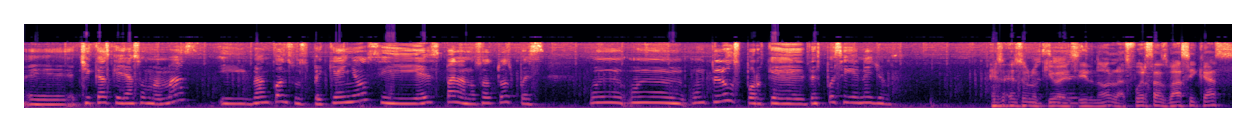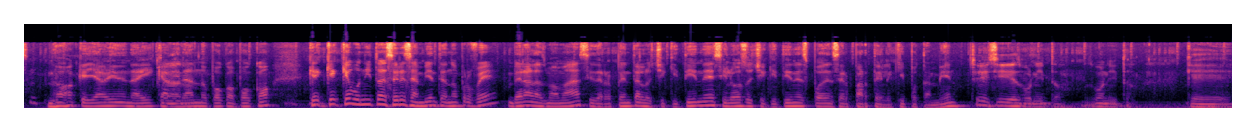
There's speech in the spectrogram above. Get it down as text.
eh, chicas que ya son mamás y van con sus pequeños y es para nosotros pues un, un, plus porque después siguen ellos. Eso, es lo que iba a decir, ¿no? Las fuerzas básicas, ¿no? Que ya vienen ahí caminando poco a poco. Qué, qué, qué bonito hacer ese ambiente, ¿no, profe? Ver a las mamás y de repente a los chiquitines y luego esos chiquitines pueden ser parte del equipo también. Sí, sí, es bonito, es bonito. Que,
